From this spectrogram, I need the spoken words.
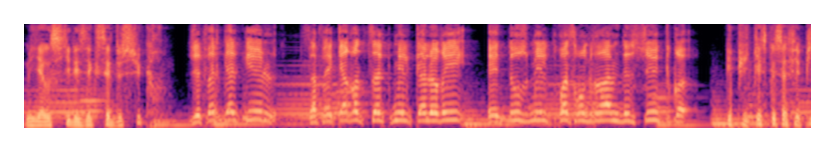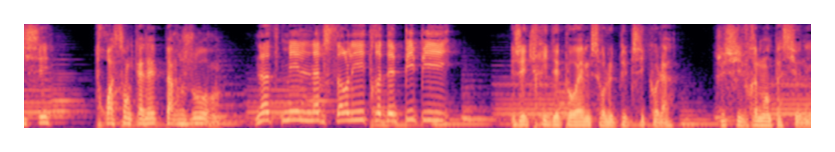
Mais il y a aussi les excès de sucre. J'ai fait le calcul. Ça fait 45 000 calories et 12 300 grammes de sucre. Et puis qu'est-ce que ça fait pisser? 300 canettes par jour. 9 900 litres de pipi. J'écris des poèmes sur le Pepsi Cola. Je suis vraiment passionné.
